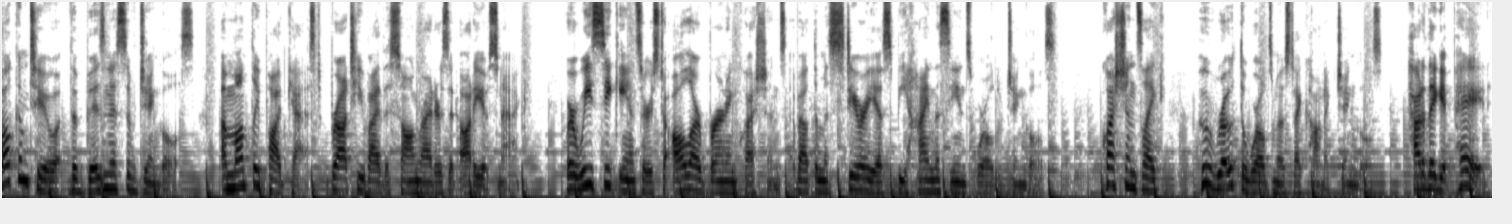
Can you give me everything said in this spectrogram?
Welcome to The Business of Jingles, a monthly podcast brought to you by the songwriters at Audio Snack, where we seek answers to all our burning questions about the mysterious behind the scenes world of jingles. Questions like who wrote the world's most iconic jingles? How do they get paid?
